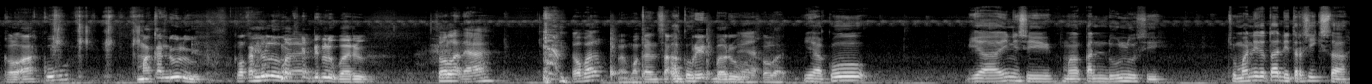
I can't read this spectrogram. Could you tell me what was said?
Kalau aku makan dulu. Makan dulu makan kan? dulu baru. sholat ya Kapal? Nah, makan sauprit baru Iya. sholat. Ya aku ya ini sih makan dulu sih. Cuman itu tadi tersiksa.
